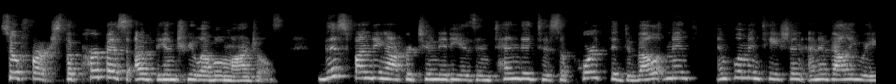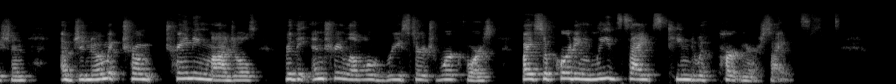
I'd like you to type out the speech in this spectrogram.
So first, the purpose of the entry-level modules. This funding opportunity is intended to support the development, implementation, and evaluation of genomic tra training modules for the entry-level research workforce by supporting lead sites teamed with partner sites.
